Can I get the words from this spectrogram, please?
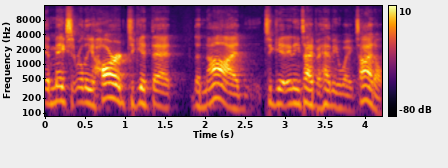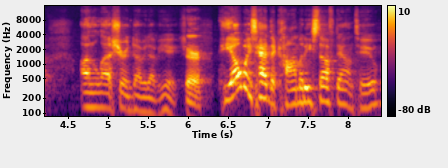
it makes it really hard to get that the nod to get any type of heavyweight title unless you're in WWE. Sure. He always had the comedy stuff down too.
